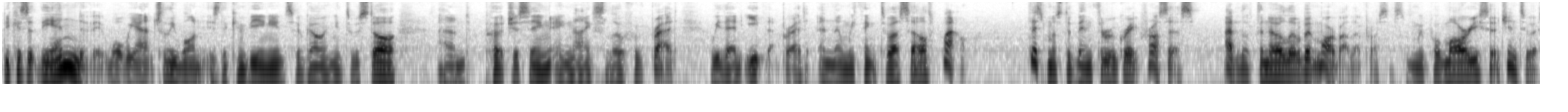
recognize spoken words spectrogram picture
because at the end of it, what we actually want is the convenience of going into a store and purchasing a nice loaf of bread. We then eat that bread and then we think to ourselves, wow, this must have been through a great process. I'd love to know a little bit more about that process. And we put more research into it.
